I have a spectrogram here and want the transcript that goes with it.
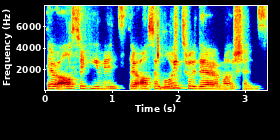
They're also humans. They're also going through their emotions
